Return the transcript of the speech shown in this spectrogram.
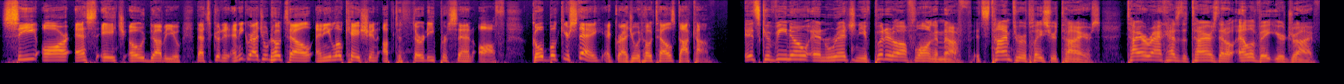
C R S H O W. That's good at any graduate hotel, any location, up to 30% off. Go book your stay at graduatehotels.com. It's Covino and Rich, and you've put it off long enough. It's time to replace your tires. Tire Rack has the tires that'll elevate your drive.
